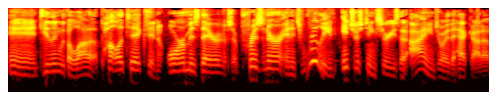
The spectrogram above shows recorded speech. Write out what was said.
and dealing with a lot of the politics. And Orm is there as a prisoner, and it's really an interesting series that I enjoy the heck out of.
